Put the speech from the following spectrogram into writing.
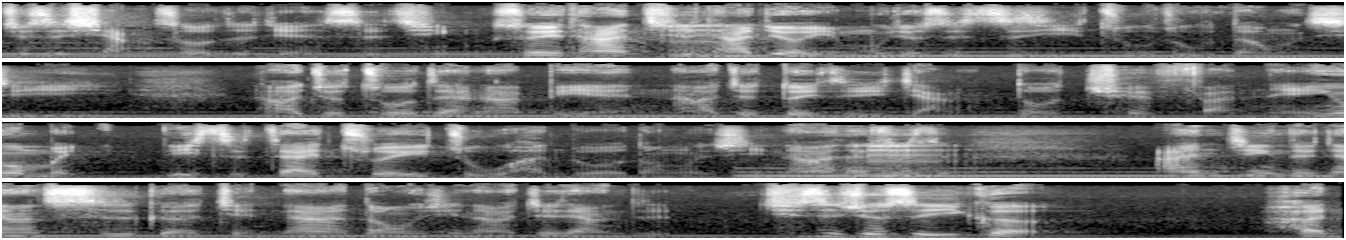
就是享受这件事情。所以他其实他就有一幕就是自己煮煮东西，然后就坐在那边，然后就对自己讲都缺乏念，因为我们一直在追逐很多东西，然后他就是。安静的这样吃个简单的东西，然后就这样子，其实就是一个很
